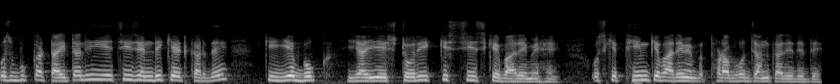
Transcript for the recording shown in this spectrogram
उस बुक का टाइटल ही ये चीज़ इंडिकेट कर दे कि ये बुक या ये स्टोरी किस चीज़ के बारे में है, उसके थीम के बारे में थोड़ा बहुत जानकारी दे दे।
